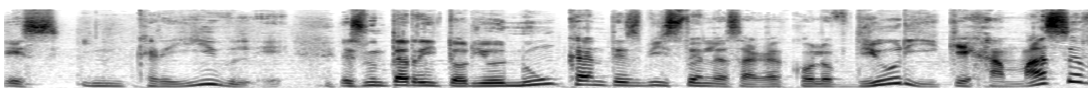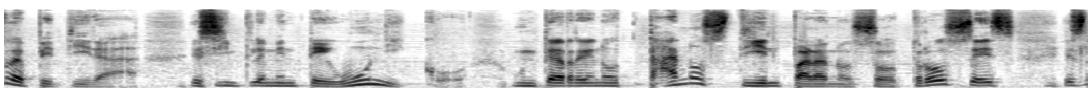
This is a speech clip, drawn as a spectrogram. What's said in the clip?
es increíble. Es un territorio nunca antes visto en la saga Call of Duty que jamás se repetirá. Es simplemente único. Un terreno tan hostil para nosotros es, es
